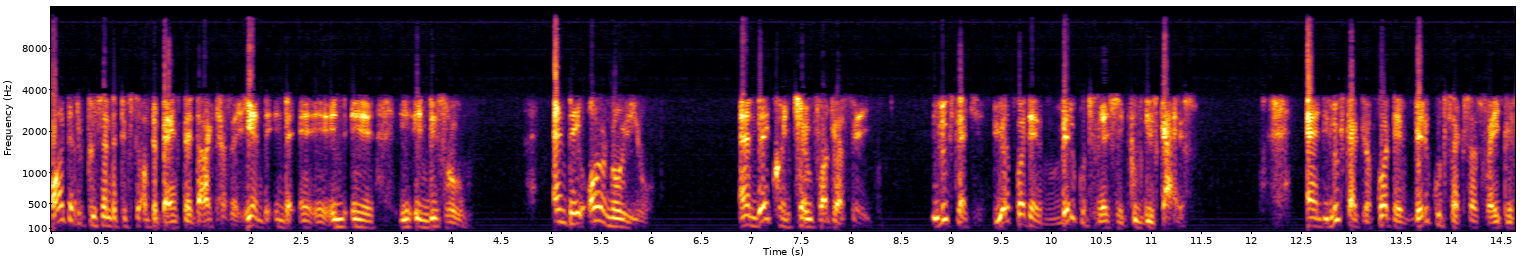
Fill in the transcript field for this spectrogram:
all the representatives of the banks, the directors are here in, the, in, the, in, in, in this room, and they all know you, and they can confirm what you are saying. It looks like you have got a very good relationship with these guys, and it looks like you have got a very good success rate with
